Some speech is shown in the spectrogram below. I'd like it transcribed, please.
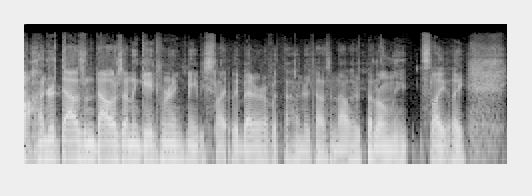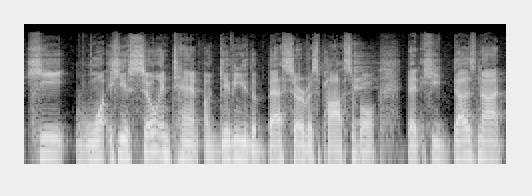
$100,000 on an engagement ring, maybe slightly better with the $100,000, but only slightly. He, he is so intent on giving you the best service possible that he does not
